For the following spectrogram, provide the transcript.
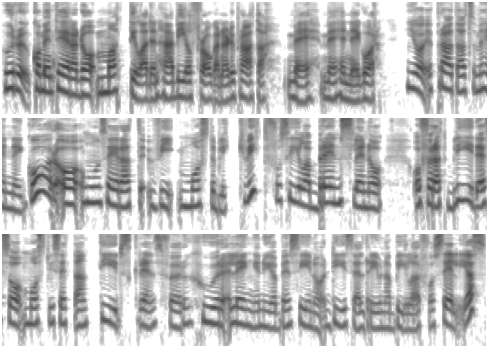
Hur kommenterar då Mattila den här bilfrågan när du pratade med, med henne igår? Ja, jag pratade alltså med henne igår och hon säger att vi måste bli kvitt fossila bränslen och, och för att bli det så måste vi sätta en tidsgräns för hur länge nya bensin och dieseldrivna bilar får säljas.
